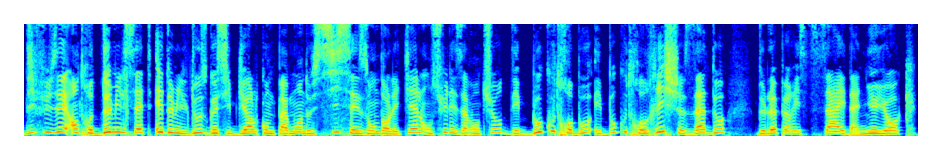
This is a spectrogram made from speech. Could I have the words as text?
Diffusée entre 2007 et 2012, Gossip Girl compte pas moins de 6 saisons dans lesquelles on suit les aventures des beaucoup trop beaux et beaucoup trop riches ados de l'Upper East Side à New York,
